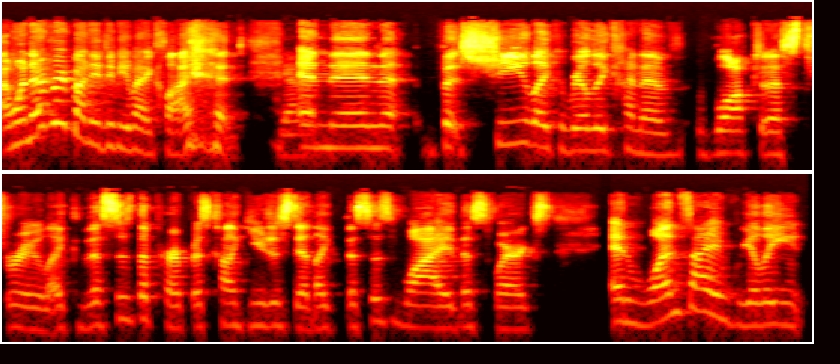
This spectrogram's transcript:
i want everybody to be my client yeah. and then but she like really kind of walked us through like this is the purpose kind of like you just did like this is why this works and once I really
